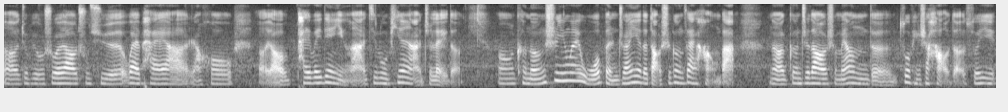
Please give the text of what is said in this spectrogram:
呃，就比如说要出去外拍啊，然后呃要拍微电影啊、纪录片啊之类的。嗯，可能是因为我本专业的导师更在行吧，那更知道什么样的作品是好的，所以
